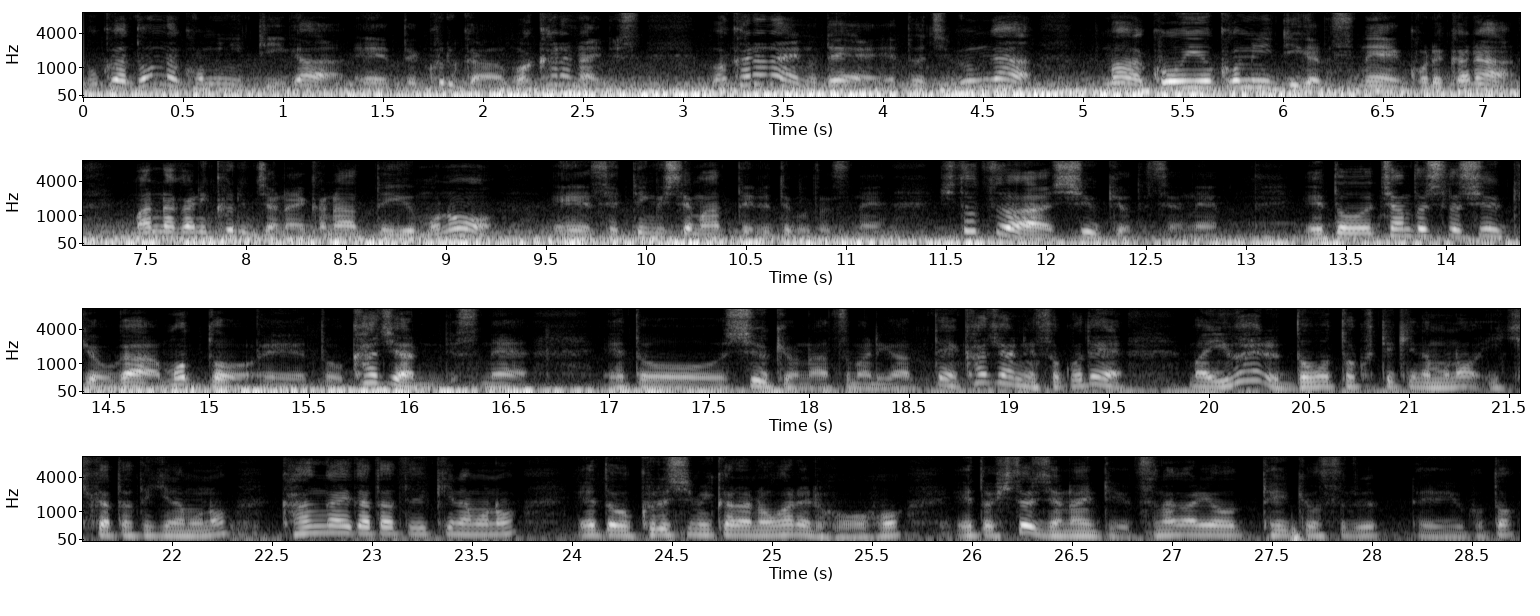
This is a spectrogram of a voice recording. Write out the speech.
僕はどんなコミュニティが、えっと、来るかわからないです。わからないので、えっと、自分が、まあ、こういうコミュニティがですね、これから真ん中に来るんじゃないかなっていうものを、えー、セッティングして回っているということですね。一つは宗教ですよね。えっ、ー、と、ちゃんとした宗教がもっと、えっ、ー、と、カジュアルにですね、えっ、と、宗教の集まりがあって、カジュアルにそこで、まあ、いわゆる道徳的なもの、生き方的なもの、考え方的なもの、えっ、と、苦しみから逃れる方法、えっ、と、一人じゃないというつながりを提供するということ、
